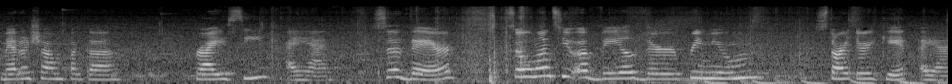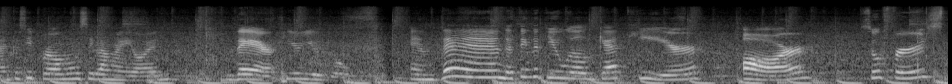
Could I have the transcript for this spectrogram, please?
Meron siyang pagka-pricey. Ayan. So, there. So, once you avail their premium starter kit, ayan, kasi promo sila ngayon, there, here you go. And then, the thing that you will get here are, so first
